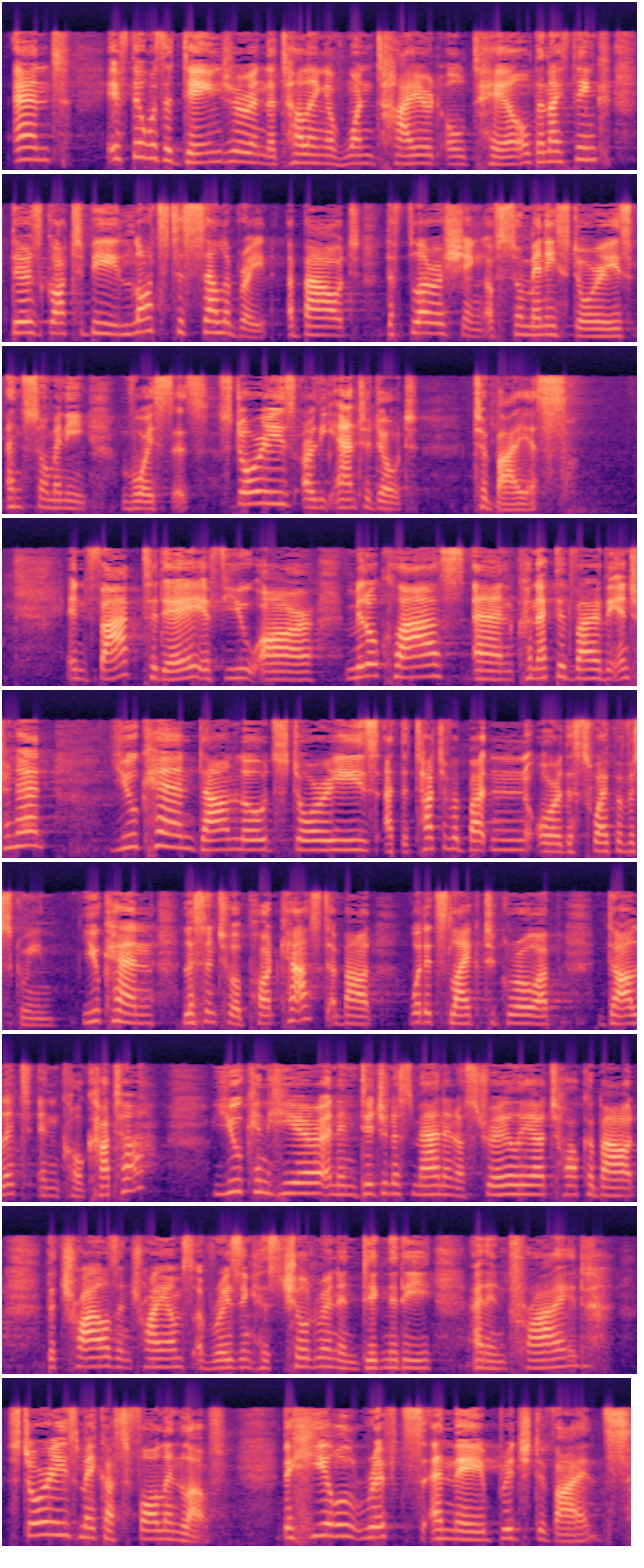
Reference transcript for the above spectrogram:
And if there was a danger in the telling of one tired old tale, then I think there's got to be lots to celebrate about the flourishing of so many stories and so many voices. Stories are the antidote to bias. In fact, today, if you are middle class and connected via the internet, you can download stories at the touch of a button or the swipe of a screen. You can listen to a podcast about what it's like to grow up Dalit in Kolkata. You can hear an indigenous man in Australia talk about the trials and triumphs of raising his children in dignity and in pride. Stories make us fall in love. They heal rifts and they bridge divides.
